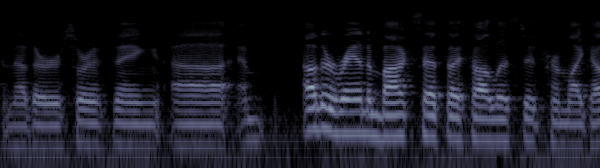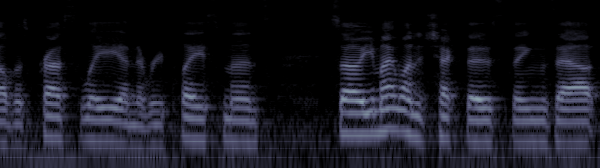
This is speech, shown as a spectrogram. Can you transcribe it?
another sort of thing. Uh, and other random box sets I saw listed from like Elvis Presley and the replacements. So you might want to check those things out.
